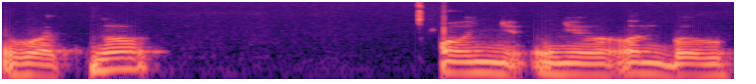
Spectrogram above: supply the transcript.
Вот, но он, у него, он был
